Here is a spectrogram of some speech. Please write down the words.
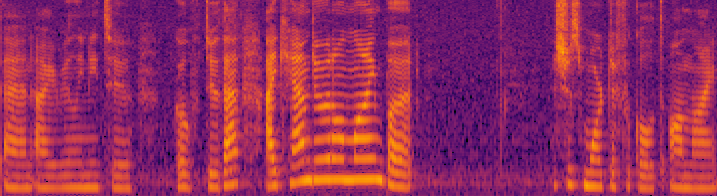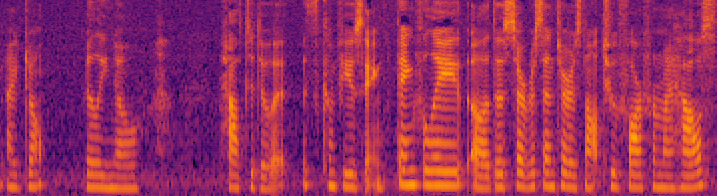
and I really need to go do that. I can do it online, but it's just more difficult online. I don't really know how to do it. It's confusing. Thankfully, uh, the service center is not too far from my house,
